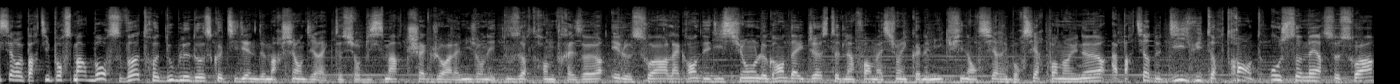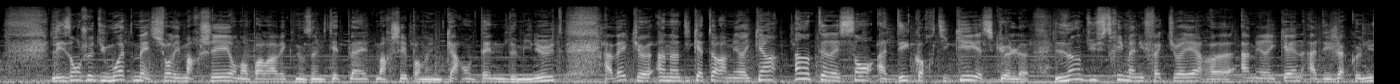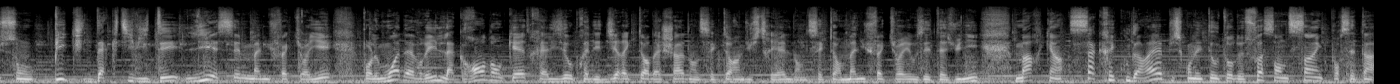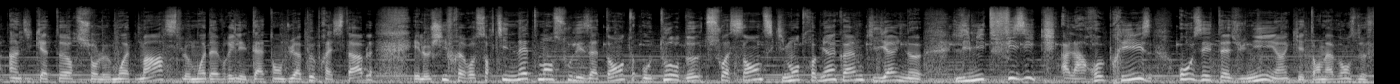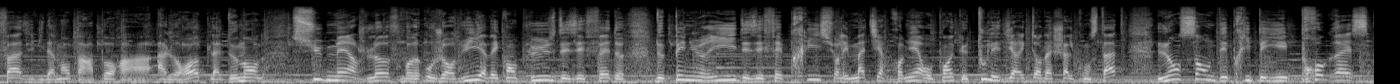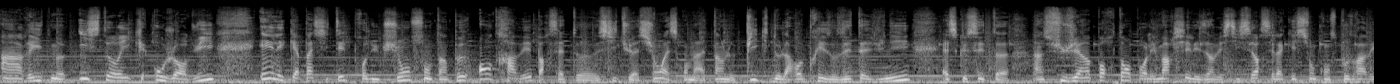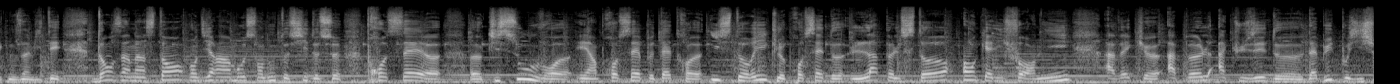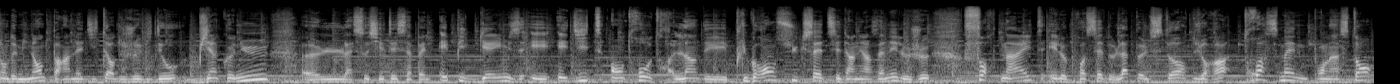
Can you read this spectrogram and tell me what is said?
Et c'est reparti pour Smart Bourse, votre double dose quotidienne de marché en direct sur Bismart, chaque jour à la mi-journée 12h30, 13h et le soir, la grande édition, le grand digest de l'information économique, financière et boursière pendant une heure à partir de 18h30. Au sommaire ce soir, les enjeux du mois de mai sur les marchés, on en parlera avec nos invités de Planète Marché pendant une quarantaine de minutes, avec euh, un indicateur américain intéressant à décortiquer. Est-ce que l'industrie manufacturière euh, américaine a déjà connu son pic d'activité? L'ISM manufacturier. Pour le mois d'avril, la grande enquête réalisée auprès des directeurs d'achat dans le secteur industriel, dans le secteur manufacturier aux États-Unis, marque un sacré coup d'arrêt puisqu'on était autour de 65 pour cet indicateur sur le mois de mars. Le mois d'avril était attendu à peu près stable et le chiffre est ressorti nettement sous les attentes, autour de 60, ce qui montre bien quand même qu'il y a une limite physique à la reprise aux États-Unis, hein, qui est en avance de phase évidemment par rapport à, à l'Europe. La demande submerge l'offre aujourd'hui avec en plus des effets de, pénurie, des effets prix sur les matières premières, au point que tous les directeurs d'achat le constatent. L'ensemble des prix payés progresse à un rythme historique aujourd'hui et les capacités de production sont un peu entravées par cette euh, situation. Est-ce qu'on a atteint le pic de la reprise aux États-Unis? Est-ce que c'est euh, un sujet important pour les marchés et les investisseurs? C'est la question qu'on se posera avec nos invités dans un instant. On dira un mot sans doute aussi de ce procès euh, qui s'ouvre et un procès peut-être historique, le procès de l'Apple Store en Californie, avec euh, Apple accusé d'abus de, position dominante par un éditeur de jeux vidéo bien connu. Euh, la société s'appelle Epic Games et édite entre autres l'un des plus grands succès de ces dernières années, le jeu Fortnite. Et le procès de l'Apple Store durera trois semaines pour l'instant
